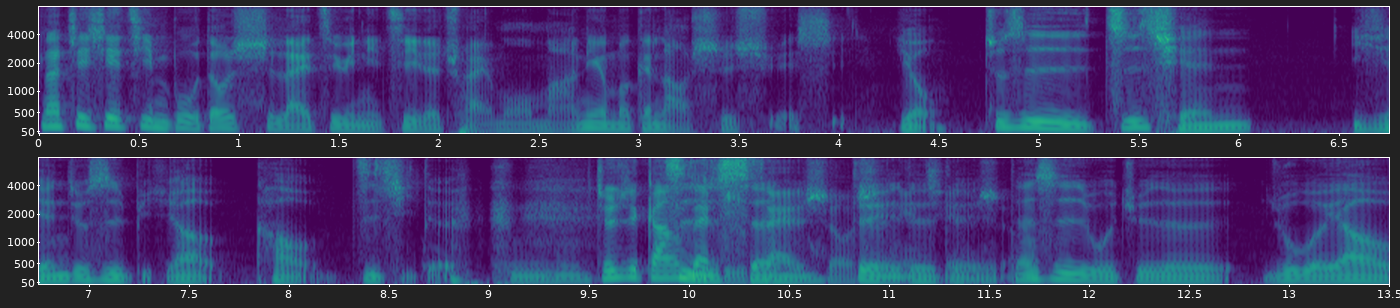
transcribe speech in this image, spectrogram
那这些进步都是来自于你自己的揣摩吗？你有没有跟老师学习？有，就是之前以前就是比较靠自己的嗯，就是刚刚在比赛的时候，，对对对但是我觉得，如果要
